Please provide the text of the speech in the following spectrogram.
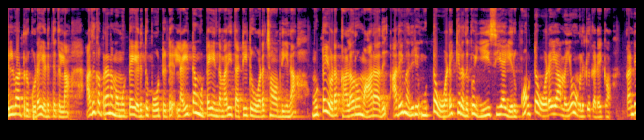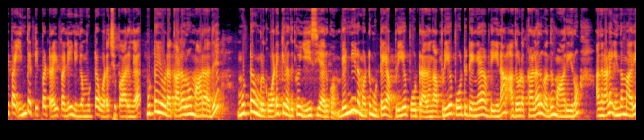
ஜில் வாட்டர் கூட எடுத்துக்கலாம். அதுக்கப்புறம் நம்ம முட்டையை எடுத்து போட்டுட்டு லைட்டாக முட்டையை இந்த மாதிரி தட்டிட்டு உடைச்சோம் அப்படின்னா முட்டையோட கலரும் மாறாது. அதே மாதிரி முட்டை உடைக்கிறதுக்கும் ஈஸியாக இருக்கும். முட்டை உடையாமையும் உங்களுக்கு கிடைக்கும். கண்டிப்பாக இந்த டிப்பை ட்ரை பண்ணி நீங்கள் முட்டை உடைச்சி பாருங்கள் முட்டையோட கலரும் மாறாது. முட்டை உங்களுக்கு உடைக்கிறதுக்கும் ஈஸியாக இருக்கும். வெந்நில மட்டும் முட்டையை அப்படியே போட்டுறாதங்க. அப்படியே போட்டுட்டீங்க அப்படின்னா அதோட கலர் வந்து மாறிடும் அதனால் இந்த மாதிரி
